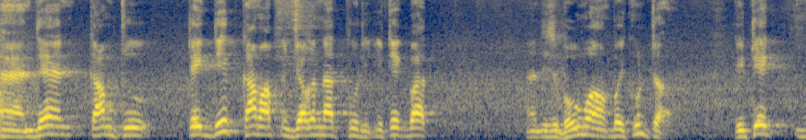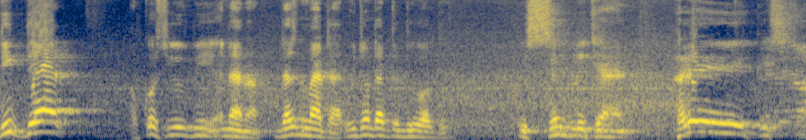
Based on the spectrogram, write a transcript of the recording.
And then come to take deep, come up in Jagannath Puri, you take bath. And this is Bhauma Vaikuntha. You take deep there, of course you be, no, no, doesn't matter, we don't have to do all this. We simply chant, Hare Krishna,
